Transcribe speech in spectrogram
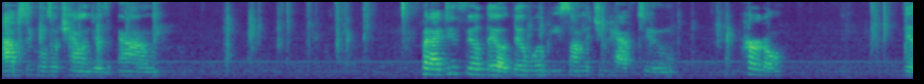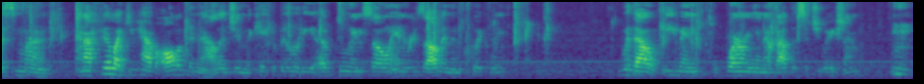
obstacles or challenges. Um, but I do feel there, there will be some that you have to hurdle this month. And I feel like you have all of the knowledge and the capability of doing so and resolving them quickly without even worrying about the situation.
